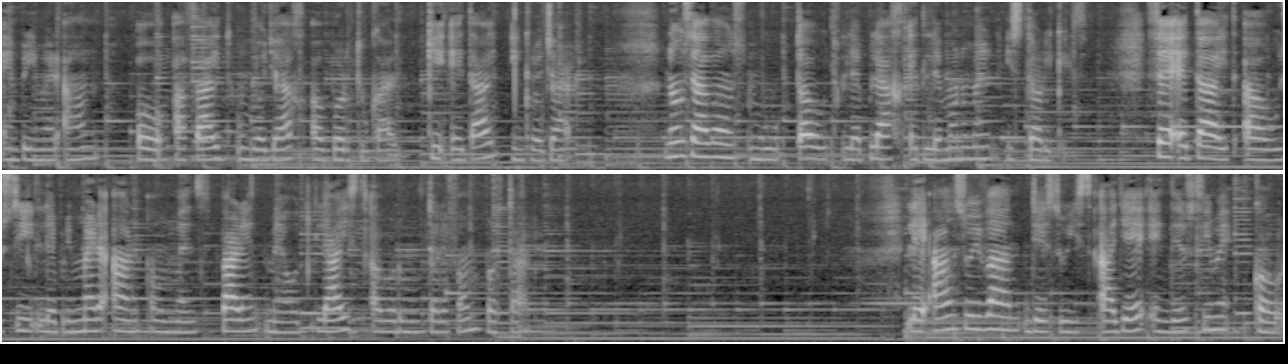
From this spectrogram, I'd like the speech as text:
en primer an o a fait un voyage au Portugal qui était incroyable. Nous avons vu toutes les plaques et les monuments historiques. C'était aussi le premier an où mes parents me laissent avoir un téléphone portable. Les ans suivants, je suis allé en deuxième cours.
